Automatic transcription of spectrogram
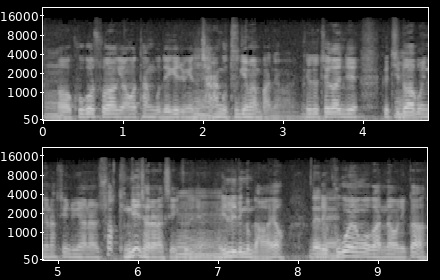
어, 국어, 수학, 영어, 탐구 네 개 중에서 잘한 거 두 개만 반영하는. 그래서 제가 이제 그 지도하고 있는 학생 중에 하나는 수학 굉장히 잘하는 학생이 있거든요. 음. 1, 2등급 나와요. 근데 네네. 국어, 영어가 안 나오니까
